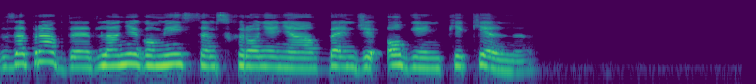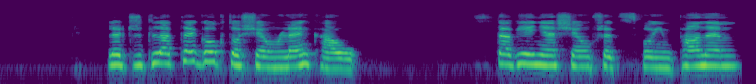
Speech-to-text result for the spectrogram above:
zaprawdę dla niego miejscem schronienia będzie ogień piekielny. Lecz dla tego, kto się lękał stawienia się przed swoim Panem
